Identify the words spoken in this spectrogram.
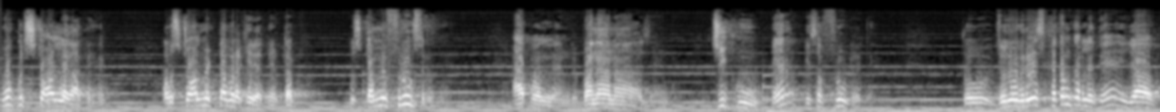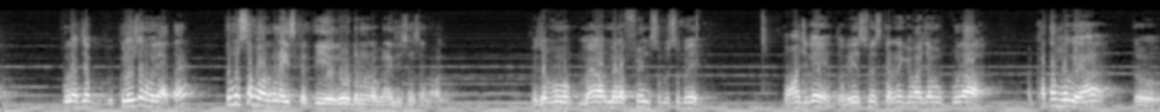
वो कुछ स्टॉल लगाते हैं और स्टॉल में टब रखे रहते हैं टब उस टब में फ्रूट्स रहते हैं। Apple and bananas and chikoo है ना? ये सब फ्रूट रहते हैं। तो जो लोग रेस खत्म कर लेते हैं या पूरा जब क्लोजर हो जाता है तो वो सब ऑर्गेनाइज करती है road runner organisation and all तो जब वो मैं और मेरा फ्रेंड सुबह सुबह पहुँच गए तो रेस वेस करने के बाद जब वो पूरा खत्म हो गया तो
